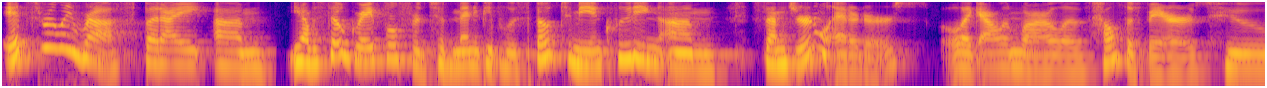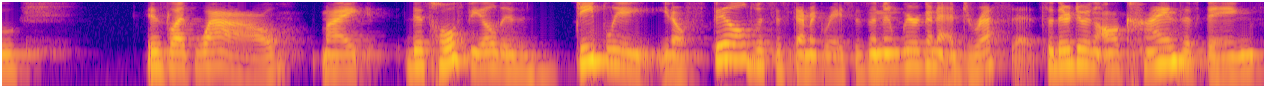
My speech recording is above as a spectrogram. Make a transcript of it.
it's really rough, but I, um, you know, I was so grateful for to many people who spoke to me, including um, some journal editors like Alan Weil of Health Affairs, who is like, wow, my this whole field is deeply, you know, filled with systemic racism and we're going to address it. So they're doing all kinds of things.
